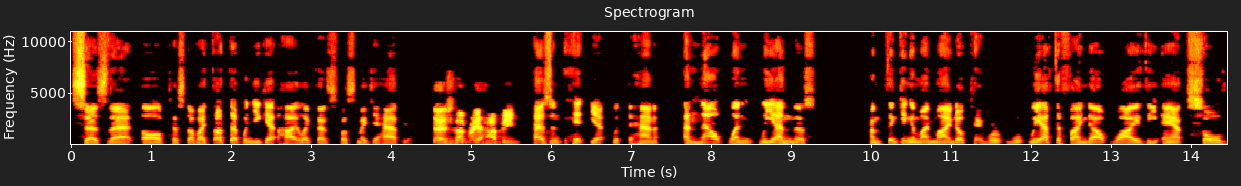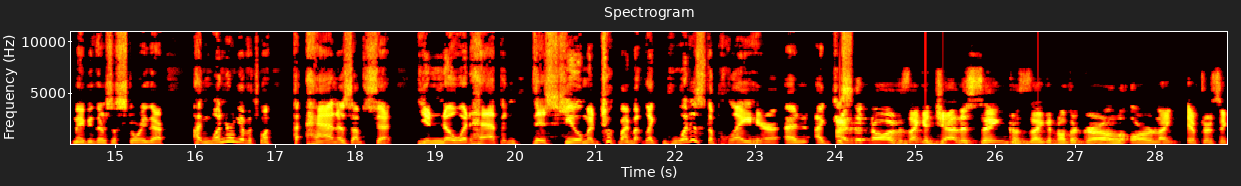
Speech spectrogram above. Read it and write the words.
says that all pissed off. I thought that when you get high like that, it's supposed to make you happier. Yeah, she's not very happy. hasn't hit yet with the Hannah. And now when we end this, I'm thinking in my mind, okay, we're, we we have to find out why the aunt sold. Maybe there's a story there. I'm wondering if it's one. Hannah's upset. You know what happened? This human took my mo-" like. What is the play here? And I just. I didn't know if it's like a jealous thing because it's like another girl, or like if there's a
